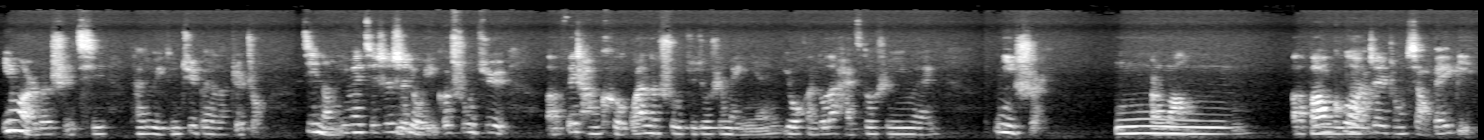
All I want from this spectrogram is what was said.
婴儿的时期他就已经具备了这种技能，因为其实是有一个数据，呃非常可观的数据，就是每年有很多的孩子都是因为溺水。嗯，而亡嗯呃，包括这种小 baby，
